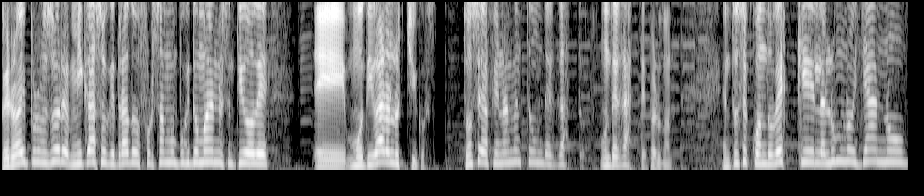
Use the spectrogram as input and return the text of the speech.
Pero hay profesores, en mi caso, que trato de esforzarme un poquito más en el sentido de eh, motivar a los chicos. Entonces, finalmente un desgasto, un desgaste, perdón. Entonces, cuando ves que el alumno ya no,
